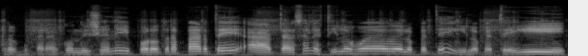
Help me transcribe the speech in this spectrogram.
recuperar condiciones y por otra parte adaptarse al estilo de juego de Lopetegui. Lopetegui,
